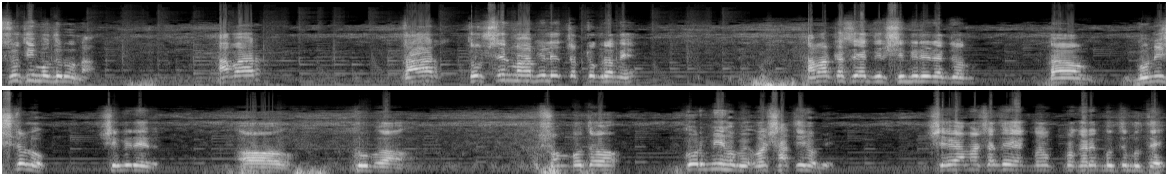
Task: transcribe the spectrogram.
শ্রুতি মধুরও না। আবার তার তফসির মাহফিলে চট্টগ্রামে আমার কাছে একদিন শিবিরের একজন ঘনিষ্ঠ লোক শিবিরের খুব সম্ভবত কর্মী হবে বা সাথী হবে। সে আমার সাথে এক প্রকারে বলতে বলতে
